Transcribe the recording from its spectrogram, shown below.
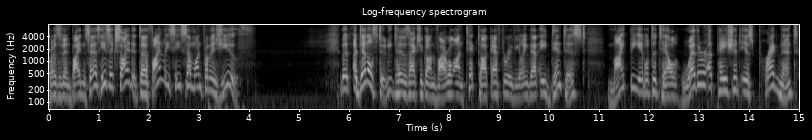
President Biden says he's excited to finally see someone from his youth. The, a dental student has actually gone viral on TikTok after revealing that a dentist might be able to tell whether a patient is pregnant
